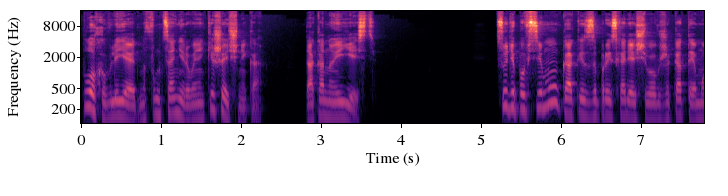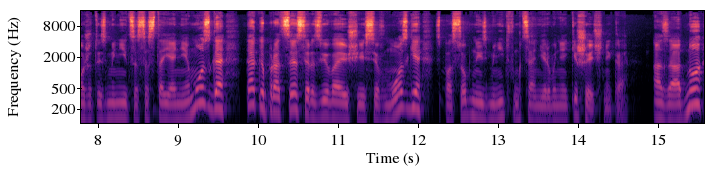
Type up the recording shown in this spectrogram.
плохо влияют на функционирование кишечника? Так оно и есть. Судя по всему, как из-за происходящего в ЖКТ может измениться состояние мозга, так и процессы, развивающиеся в мозге, способны изменить функционирование кишечника, а заодно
